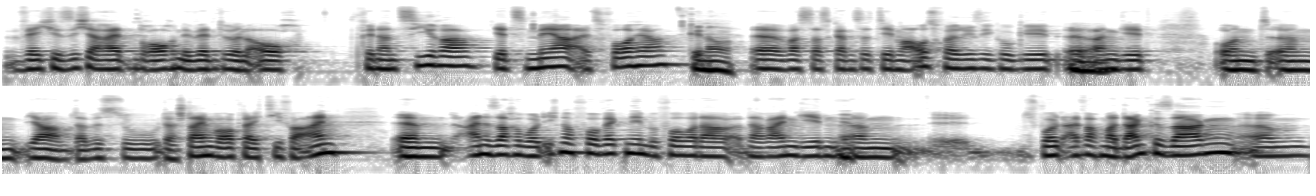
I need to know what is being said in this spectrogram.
welche Sicherheiten brauchen eventuell auch Finanzierer jetzt mehr als vorher, genau. äh, was das ganze Thema Ausfallrisiko geht, äh, mhm. angeht. Und ähm, ja, da bist du, da steigen wir auch gleich tiefer ein. Ähm, eine Sache wollte ich noch vorwegnehmen, bevor wir da, da reingehen. Ja. Ähm, ich wollte einfach mal Danke sagen, ähm,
